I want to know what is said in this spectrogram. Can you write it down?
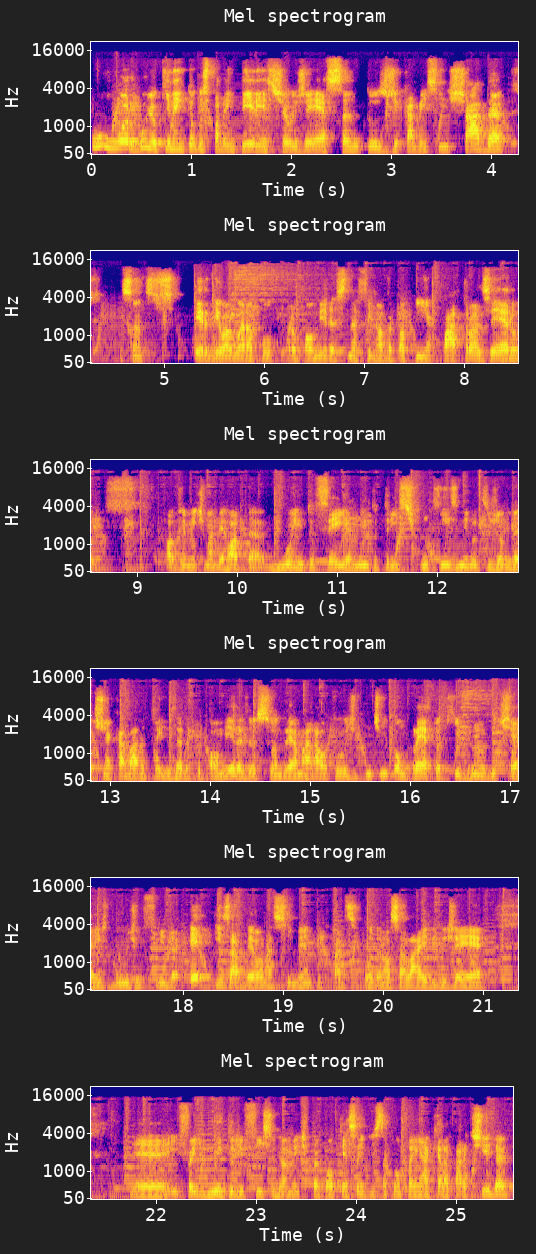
Um orgulho que nem todos podem ter, este é o GE Santos de cabeça inchada. O Santos perdeu agora há pouco para o Palmeiras na final da Copinha 4 a 0 Obviamente, uma derrota muito feia, muito triste. Com 15 minutos, o jogo já tinha acabado 3 a 0 para o Palmeiras. Eu sou André Amaral, hoje com o time completo aqui: Bruno Gutierrez, Bruno Gilfrida e Isabel Nascimento, que participou da nossa live do GE. É, e foi muito difícil realmente para qualquer cientista acompanhar aquela partida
